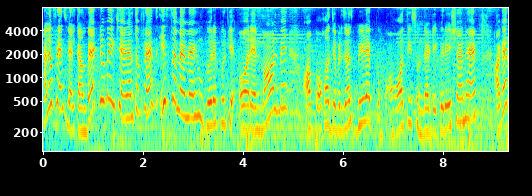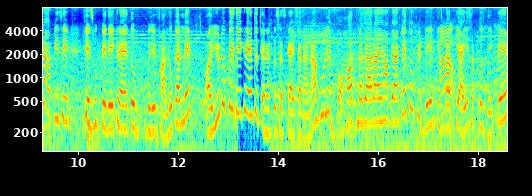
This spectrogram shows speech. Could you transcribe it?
Hello friends welcome back to my channel तो फ्रेंड्स इस समय मैं हूँ गोरखपुर के ओरेन मॉल में और बहुत ज़बरदस्त भीड़ है, बहुत ही सुंदर डेकोरेशन है। अगर आप इसे फेसबुक पे देख रहे हैं तो मुझे फॉलो कर ले और यूट्यूब पे देख रहे हैं तो चैनल को सब्सक्राइब करना ना भूलें। बहुत मज़ा आ रहा है यहाँ पे आके। तो फिर देर किस बात की आइए, सब कुछ देखते हैं।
